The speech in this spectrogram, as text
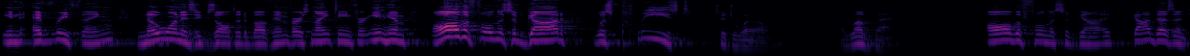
in everything. No one is exalted above him. Verse 19, for in him all the fullness of God was pleased to dwell. I love that. All the fullness of God. God doesn't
